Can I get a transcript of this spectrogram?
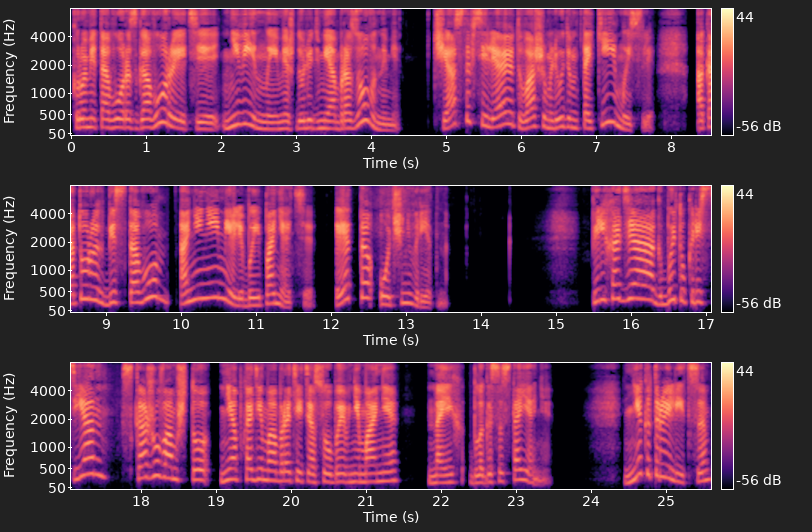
Кроме того, разговоры эти, невинные между людьми образованными, часто вселяют вашим людям такие мысли, о которых без того они не имели бы и понятия. Это очень вредно. Переходя к быту крестьян, скажу вам, что необходимо обратить особое внимание на их благосостояние. Некоторые лица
